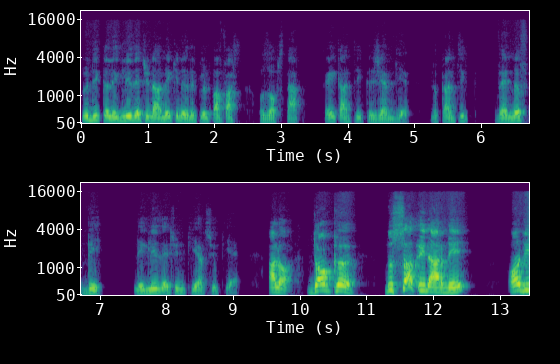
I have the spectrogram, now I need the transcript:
nous dit que l'église est une armée qui ne recule pas face aux obstacles. C'est un cantique que j'aime bien. Le cantique 29b. L'église est une pierre sur pierre. Alors, donc, euh, nous sommes une armée. On dit,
